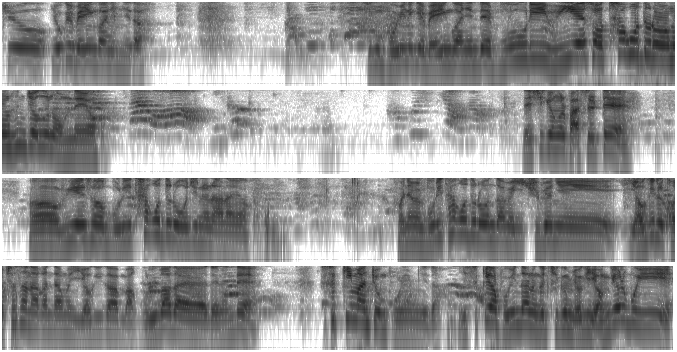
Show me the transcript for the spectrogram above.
쭉, 요게 메인관입니다. 지금 보이는 게 메인관인데, 물이 위에서 타고 들어오는 흔적은 없네요. 내시경을 봤을 때, 어, 위에서 물이 타고 들어오지는 않아요. 왜냐면 물이 타고 들어온 다음에 이 주변이 여기를 거쳐서 나간다면 여기가 막물 받아야 되는데 습기만 좀 보입니다. 이 습기가 보인다는 건 지금 여기 연결 부위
